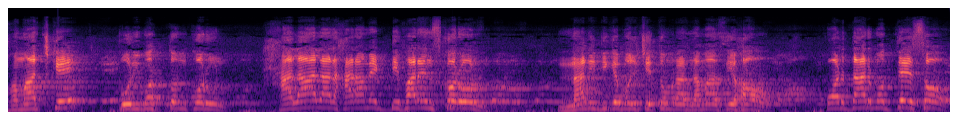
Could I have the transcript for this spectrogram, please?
সমাজকে পরিবর্তন করুন। হালাল আর হারামের ডিফারেন্স করুন। নারী দিকে বলছি, তোমরা নামাজি হও। পর্দার মধ্যে এসো।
